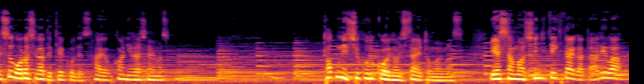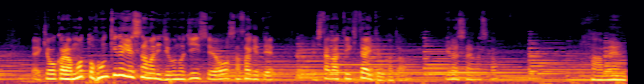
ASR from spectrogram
えすぐ下ろし方で結構です。はい他にいらっしゃいますか？特に祝福を祈りしたいと思います。イエス様を信じていきたい方あるいは今日からもっと本気でイエス様に自分の人生を捧げて従っていきたいという方いらっしゃいますか？アーメン。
